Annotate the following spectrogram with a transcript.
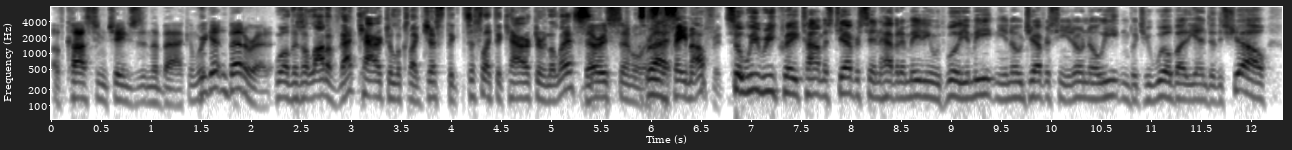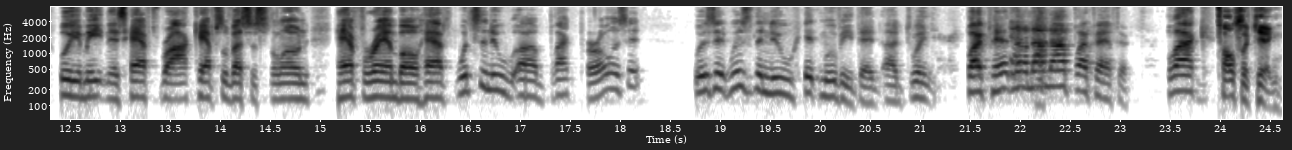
of costume changes in the back, and we're getting better at it. Well, there's a lot of that character looks like just the, just like the character in the last. Very similar. It's Right. the same outfit. So we recreate Thomas Jefferson having a meeting with William Eaton. You know Jefferson, you don't know Eaton, but you will by the end of the show. William Eaton is half Rock, half Sylvester Stallone, half Rambo, half what's the new uh, Black Pearl? Is it? What is it? What's the new hit movie that uh, Dwayne Black Panther? No, not not Black Panther. Black. Tulsa King.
